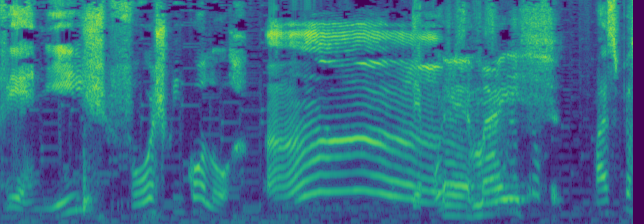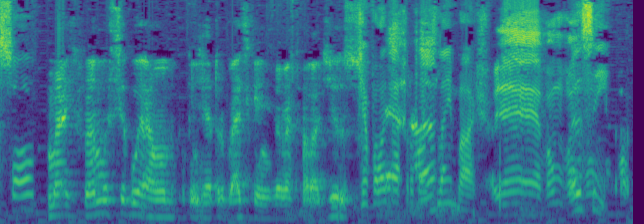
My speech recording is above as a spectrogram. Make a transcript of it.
verniz, fosco, incolor. Ah, Depois É, mas, retro- Mas o pessoal mas vamos segurar a onda um pouquinho de retrobase, que a gente já vai falar disso. já falou de Retrobrite lá embaixo. É, vamos, vamos. Mas assim, vamos,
